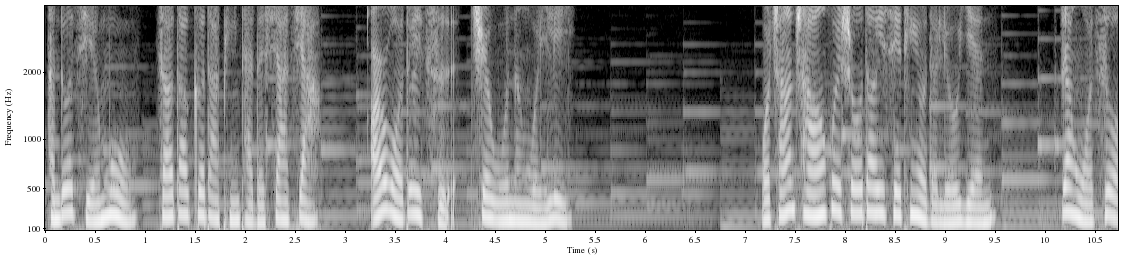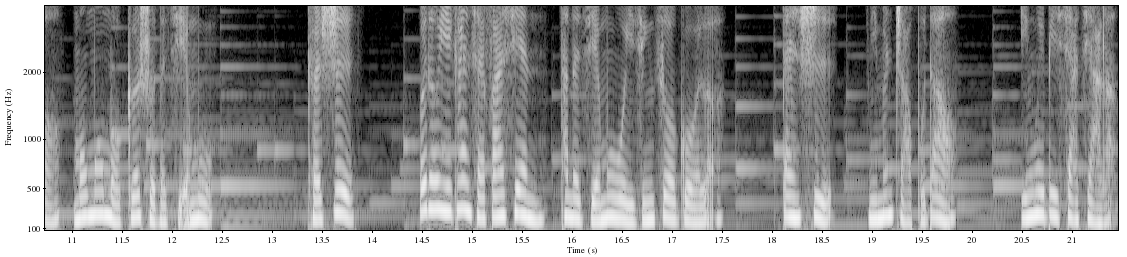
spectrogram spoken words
很多节目遭到各大平台的下架，而我对此却无能为力。我常常会收到一些听友的留言，让我做某某某歌手的节目，可是。回头一看，才发现他的节目我已经做过了，但是你们找不到，因为被下架了。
